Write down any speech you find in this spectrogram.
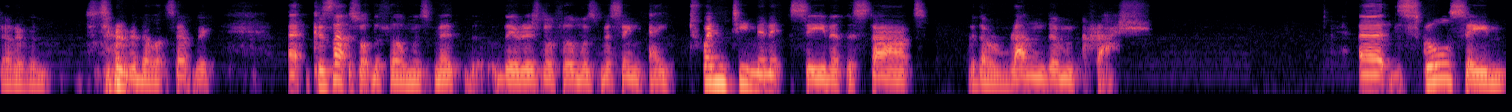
don't even don't even know what's happening because that's what the film was. Mi- the original film was missing a twenty-minute scene at the start with a random crash. Uh, the school scene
